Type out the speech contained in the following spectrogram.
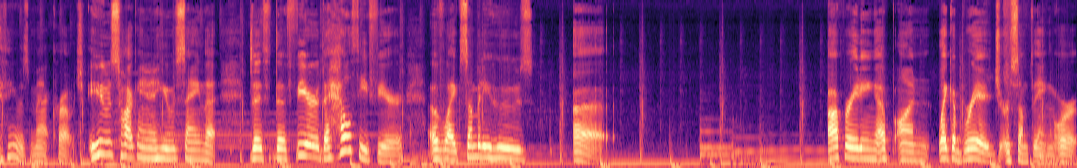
I think it was Matt Crouch. He was talking and he was saying that the the fear, the healthy fear of like somebody who's uh, operating up on like a bridge or something, or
